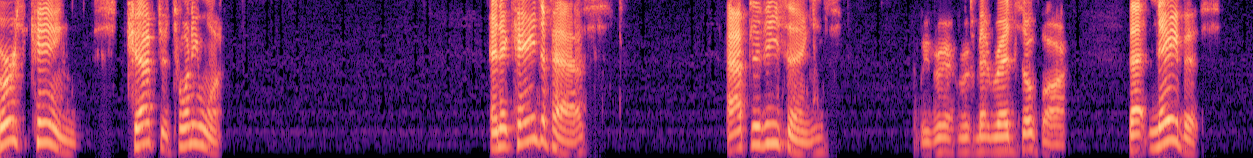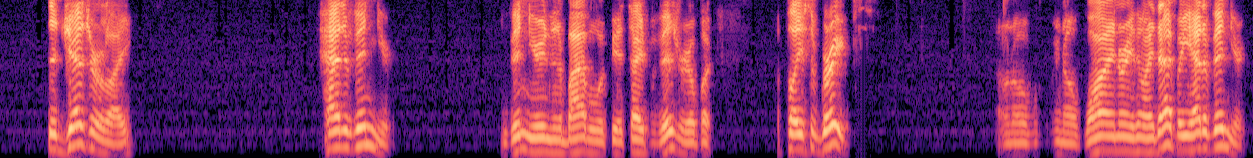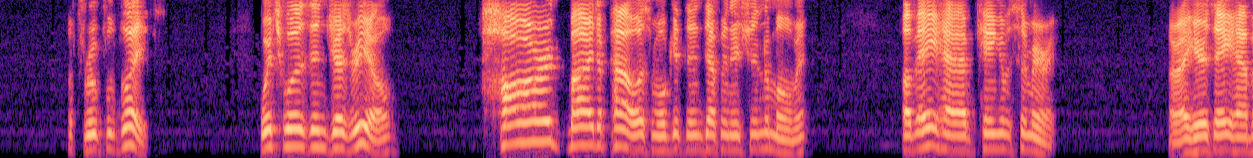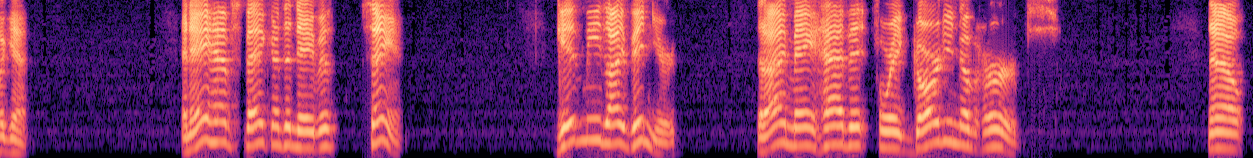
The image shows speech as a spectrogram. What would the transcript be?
First Kings chapter 21. And it came to pass, after these things, we've read so far, that Naboth, the Jezreelite, had a vineyard. vineyard in the Bible would be a type of Israel, but a place of grapes. I don't know, you know, wine or anything like that, but he had a vineyard, a fruitful place, which was in Jezreel, hard by the palace, and we'll get the definition in a moment, of Ahab, king of Samaria. All right, here's Ahab again. And Ahab spake unto Naboth, saying, Give me thy vineyard, that I may have it for a garden of herbs. Now,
